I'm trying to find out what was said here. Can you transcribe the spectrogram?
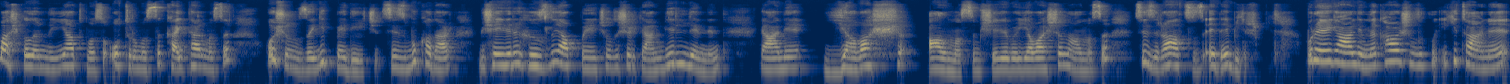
başkalarının yatması, oturması, kaytarması hoşunuza gitmediği için siz bu kadar bir şeyleri hızlı yapmaya çalışırken birilerinin yani yavaş alması, bir şeyleri böyle yavaştan alması sizi rahatsız edebilir. Buraya geldiğimde karşılıklı iki tane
